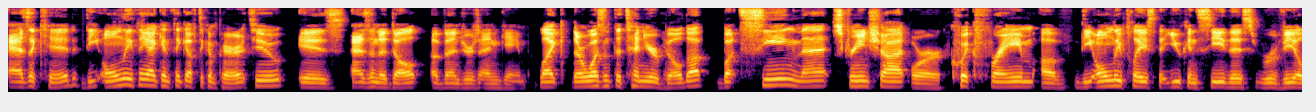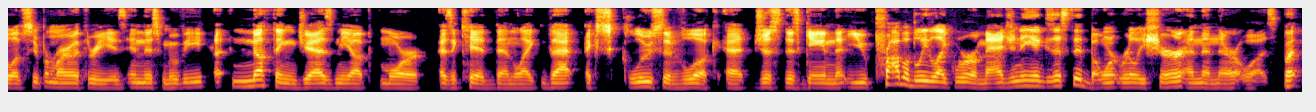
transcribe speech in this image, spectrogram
as a kid, the only thing I can think of to compare it to is as an adult, Avengers Endgame. Like there wasn't the 10 year buildup, but seeing that screenshot or quick frame of the only place that you can see this reveal of Super Mario 3 is in this movie, uh, nothing jazzed me up more as a kid than like that exclusive look at just this game that you probably like were imagining existed but weren't really sure and then there it was. But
